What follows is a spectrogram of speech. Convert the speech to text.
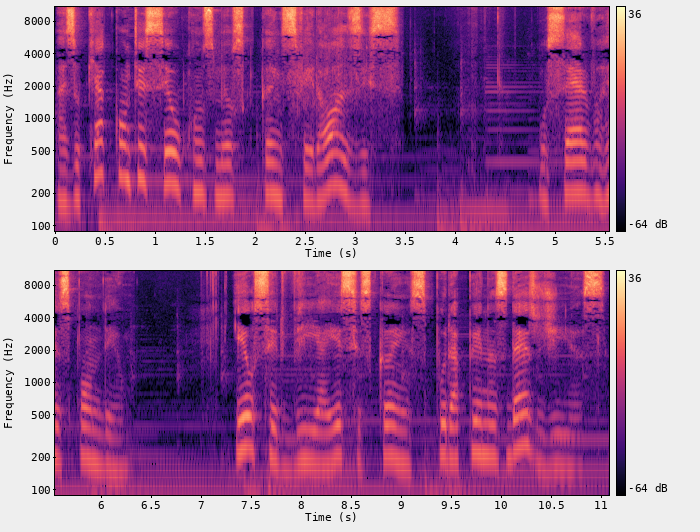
Mas o que aconteceu com os meus cães ferozes? O servo respondeu: Eu servi a esses cães por apenas dez dias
